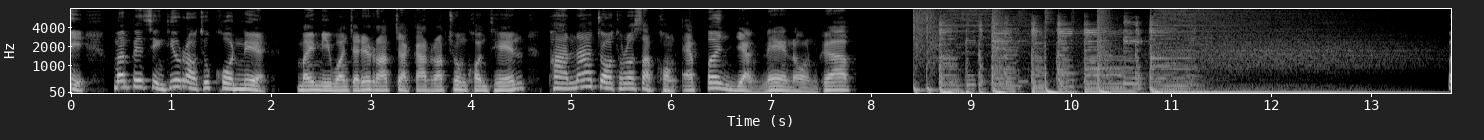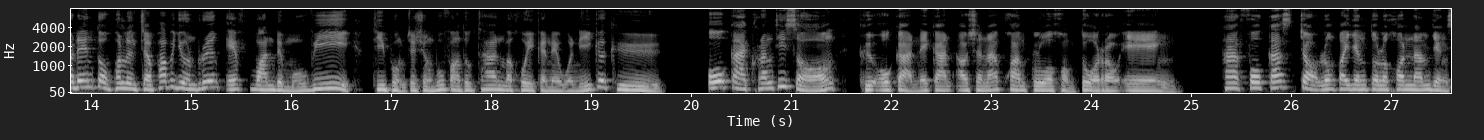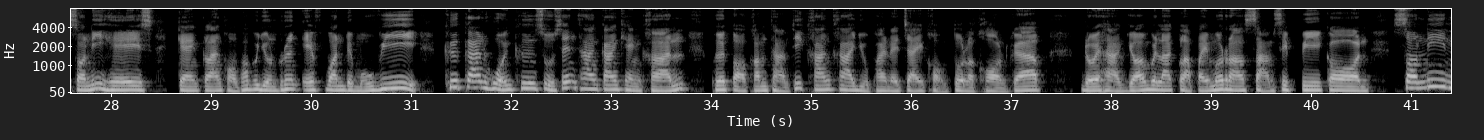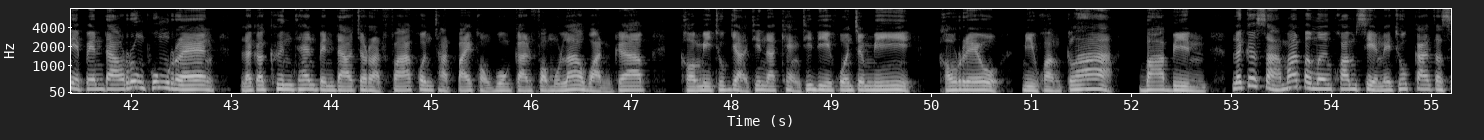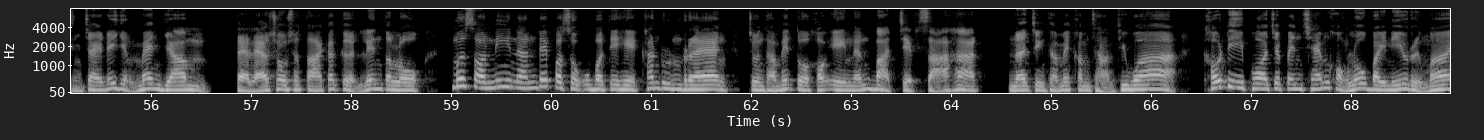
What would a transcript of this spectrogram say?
มันเป็นสิ่งที่เราทุกคนเนี่ยไม่มีวันจะได้รับจากการรับชมคอนเทนต์ผ่านหน้าจอโทรศัพท์ของ Apple อย่างแน่นอนครับ ประเด็นตกผลึกจากภาพยนตร์เรื่อง F1 The Movie ที่ผมจะชวนผู้ฟังทุกท่านมาคุยกันในวันนี้ก็คือ โอกาสครั้งที่ 2 คือโอกาสในการเอาชนะความกลัวของตัวเราเอง หากโฟกัสเจาะลงไปยังตัวละครนำอย่างซอนนี่เฮสแกนกลางของภาพยนตร์เรื่อง F1 The Movie คือการหวนคืนสู่เส้นทางการแข่งขัน เพื่อตอบคำถามที่ค้างคาอยู่ภายในใจของตัวละครครับ โดยหากย้อนเวลากลับไปเมื่อราว 30 ปีก่อนซอนนี่เนี่ยเป็นดาวรุ่งพุ่งแรง แล้วก็ขึ้นแท่นเป็นดาวจรัสฟ้าคนถัดไปของวงการฟอร์มูล่าวันครับ เขามีทุกอย่างที่นักแข่งที่ดีควรจะมี เขาเร็ว มีความกล้า บาบิน และก็สามารถประเมินความเสี่ยงในทุกการตัดสินใจได้อย่างแม่นยำ แต่แล้วโชคชะตาก็เกิดเล่นตลก เมื่อซอนนี่นั้นได้ประสบอุบัติเหตุขั้นรุนแรง จนทำให้ตัวเขาเองนั้นบาดเจ็บสาหัส นั่นจึงทำให้คำถามที่ว่า เขาดีพอจะเป็นแชมป์ของโลกใบนี้หรือไม่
